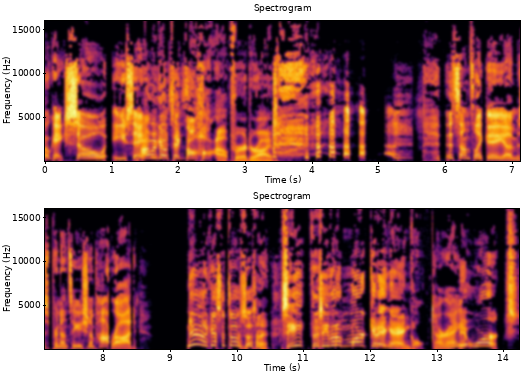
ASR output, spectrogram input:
Okay, so you say I'm gonna go take is- the hot out for a drive. It sounds like a uh, mispronunciation of hot rod. Yeah, I guess it does, doesn't it? See, there's even a marketing angle. All right. It works.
